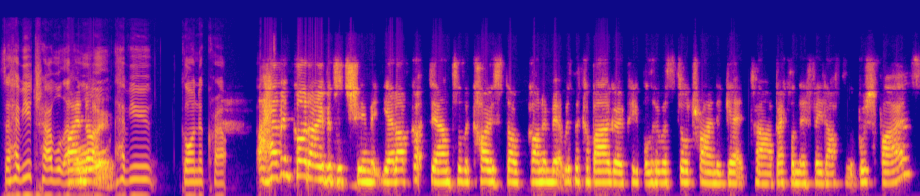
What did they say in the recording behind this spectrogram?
So have you travelled at I all? know. Have you gone across? I haven't got over to Tumut yet. I've got down to the coast. I've gone and met with the Cobargo people who are still trying to get uh, back on their feet after the bushfires.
